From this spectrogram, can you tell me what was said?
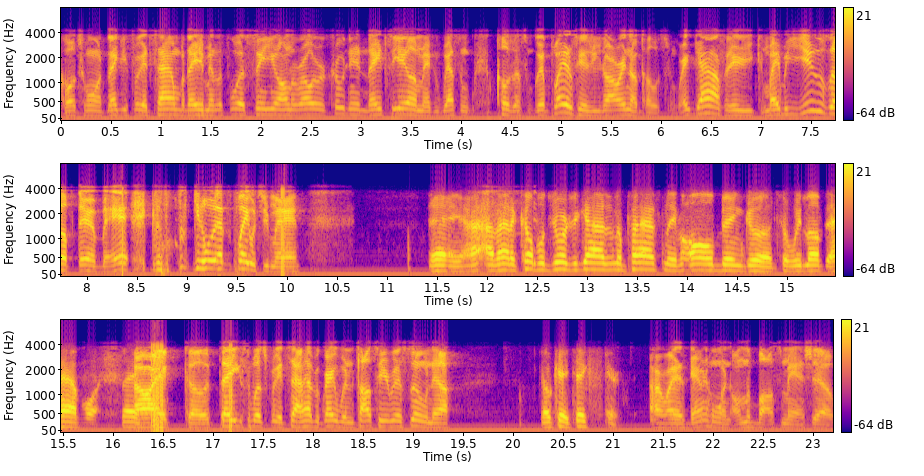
Coach Horn, thank you for your time today, man. Look forward to seeing you on the road recruiting in the ATL, man. We got some coach, got some great players here. You already know, coach. Some great guys here. You can maybe use up there, man. Get over have to play with you, man. Hey, I've had a couple Georgia guys in the past, and they've all been good. So we'd love to have one. Thanks. All right, coach. Thanks so much for your time. Have a great one. Talk to you real soon. Now. Okay, take care. All right, it's Darrin Horn on the Boss Man Show.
